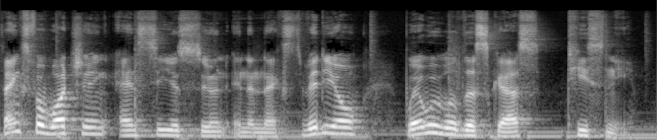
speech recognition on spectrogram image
Thanks for watching and see you soon in the next video where we will discuss t-SNE.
